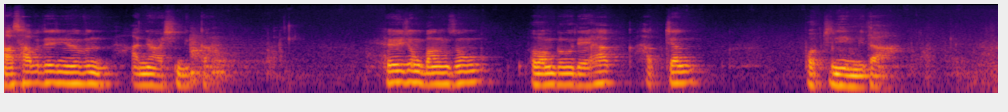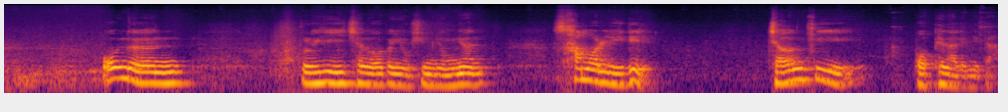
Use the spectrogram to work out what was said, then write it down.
아, 사부대님 여러분 안녕하십니까? 효종 방송 법왕부대학 학장 법진입니다. 오늘은 불기 2566년 3월 1일 정기 보패 날입니다.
